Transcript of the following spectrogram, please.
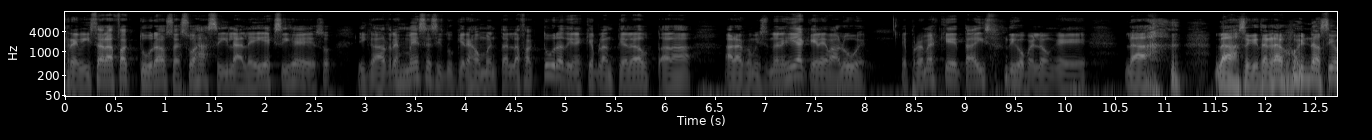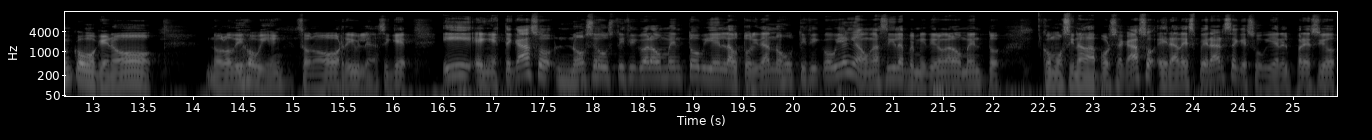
revisa la factura, o sea, eso es así, la ley exige eso, y cada tres meses, si tú quieres aumentar la factura, tienes que plantearle a la, a la, Comisión de Energía que le evalúe. El problema es que Thais, digo, perdón, eh, la, la Secretaría de la Gobernación como que no, no lo dijo bien, sonó horrible. Así que, y en este caso no se justificó el aumento bien, la autoridad no justificó bien y aún así le permitieron el aumento como si nada. Por si acaso, era de esperarse que subiera el precio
